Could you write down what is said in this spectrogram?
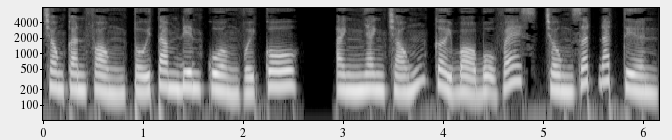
trong căn phòng tối tăm điên cuồng với cô, anh nhanh chóng cởi bỏ bộ vest trông rất đắt tiền.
